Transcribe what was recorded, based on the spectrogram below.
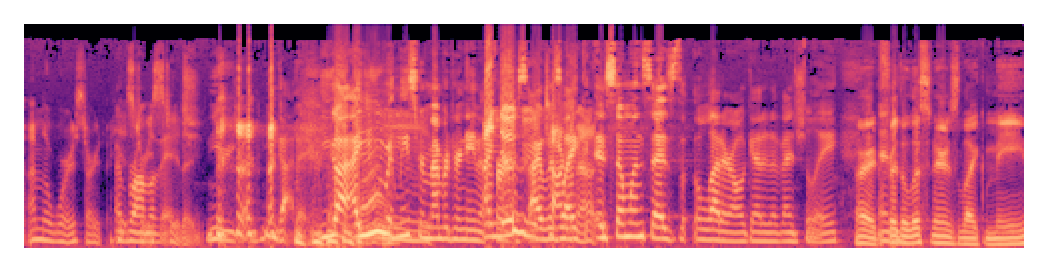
I'm the worst art history Abramovich. student. You, you got it. You got. You at least remembered her name at I know first. who you're I was talking like, about. if someone says the letter, I'll get it eventually. All right, for the listeners like me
